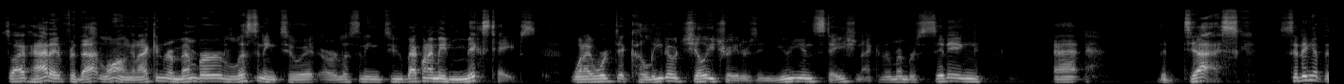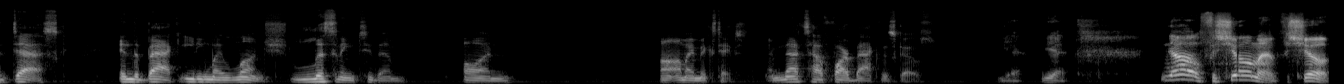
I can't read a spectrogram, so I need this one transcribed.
so I've had it for that long, and I can remember listening to it or listening to back when I made mixtapes when I worked at Colito Chili Traders in Union Station. I can remember sitting at the desk, sitting at the desk in the back eating my lunch, listening to them on uh, on my mixtapes. I mean, that's how far back this goes. Yeah, yeah. No, for sure, man, for sure.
